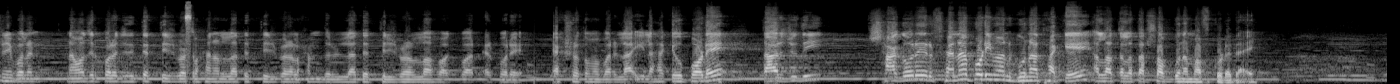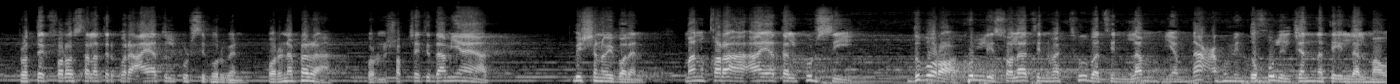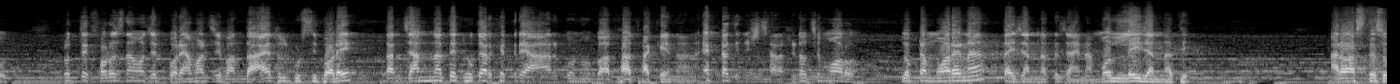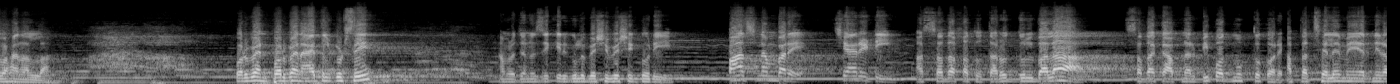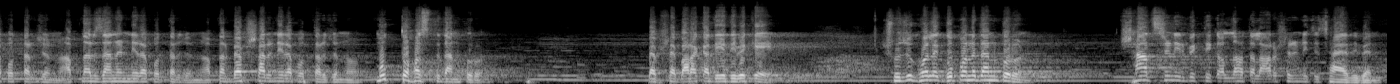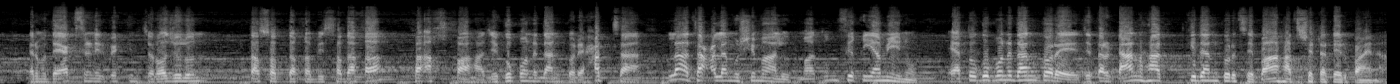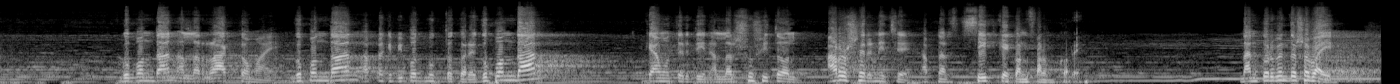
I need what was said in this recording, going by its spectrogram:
তিনি বলেন, নামাজের পরে যদি তেত্রিশ বার সুবহানাল্লাহ, তেত্রিশ বার আলহামদুলিল্লাহ, তেত্রিশ বার আল্লাহ আকবার, এরপরে একশোতম বার লা ইলাহা কেউ পড়ে, তার যদি সাগরের ফেনা পরিমাণ গুণা থাকে, আল্লাহ তাআলা তার সব গুণা মাফ করে দেয়। প্রত্যেক ফরজ সালাতের পরে আয়াতুল কুরসি পড়বেন। পড়েন আপনারা? পড়েন সবচাইতে দামি আয়াত। বিশ্বনবী বলেন, মান করা আয়াতাল কুরসি দুবরা কুল্লি সলাতিন মাকতুবাতিন লাম ইয়ামনাহু মিন দুখুলিল জান্নাতি ইল্লাল মাউত। প্রত্যেক ফরজ নামাজের পরে আমার যে বান্দা আয়াতুল কুরসি পড়ে, তার জান্নাতে ঢোকার ক্ষেত্রে আর কোনো বাধা থাকে না। একটা জিনিস ছাড়া, সেটা হচ্ছে মরণ। লোকটা মরে না, তাই জান্নাতে যায় না। মরলেই জান্নাতি। আরও আসতে সুবাহান আল্লাহ পড়বেন পড়বেন আয়াতুল কুরসি? আমরা যেন জিকিরগুলো বেশি বেশি করি। পাঁচ নম্বরে চ্যারিটি আর সাদাকাতু তারুদ্দুল বালা। সাদাকা আপনার বিপদ মুক্ত করে। আপনার ছেলে মেয়ের নিরাপত্তার জন্য, আপনার জানের নিরাপত্তার জন্য, আপনার ব্যবসার নিরাপত্তার জন্য মুক্ত হস্তে দান করুন। ব্যবসায় বারাকা দিয়ে দিবে কে? সুযোগ হলে গোপনে দান করুন। সাত শ্রেণির ব্যক্তিকে আল্লাহ তালা আরও শ্রেণির নিচে ছায়া দিবেন। এর মধ্যে এক শ্রেণির ব্যক্তি হচ্ছে রজুলুন তাসাদ্দাকা বিসাদাকা ফাআখফাহা যে গোপনে দান করে, হাত্তা লা তা'লামু শিমালুহু মা তুনফিকু ইয়ামিনু এত গোপনে দান করে যে তার ডান হাত কি দান করেছে, বা হাত সেটা টের পায় না। গোপন দান আল্লাহর রাগ কমায়। গোপন দান আপনাকে বিপদ মুক্ত করে। গোপন দান কেমতের দিন আল্লাহর সুশীতল আরশের নিচে আপনার সিটকে কনফার্ম করে। দান করবেন তো সবাই?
